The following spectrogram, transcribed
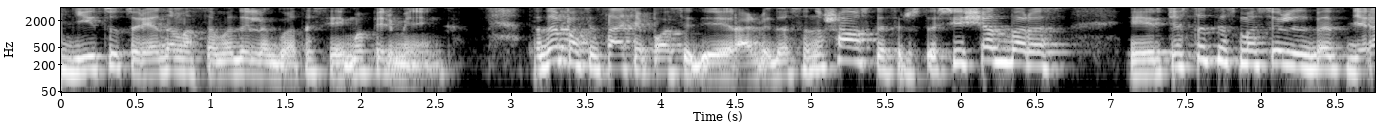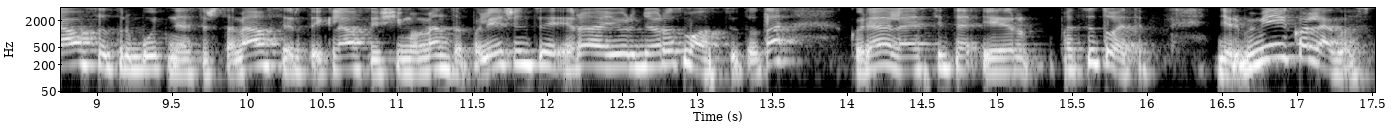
įgytų turėdama savo deleguotą Seimo pirmininką. Tada pasisakė posėdį ir Arvidas Anušauskas, ir Stasys Šetbaras, ir Kestutis Masiulis, bet geriausia turbūt, nes išsameusia ir taikliausiai šį momentą paliečianti yra Jurgio Rasmos citata, kurią leiskite ir pacituoti. Gerbimieji kolegos,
